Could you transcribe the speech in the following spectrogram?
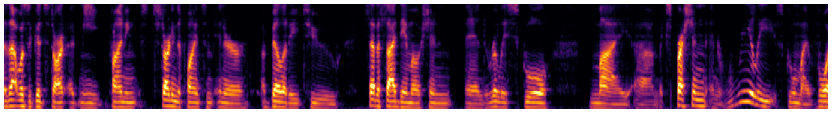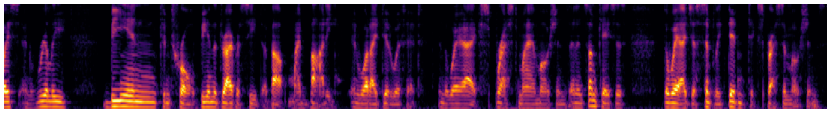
that was a good start at me finding starting to find some inner ability to set aside the emotion and really school my um, expression and really school my voice and really be in control, be in the driver's seat about my body and what I did with it and the way I expressed my emotions. And in some cases, the way I just simply didn't express emotions.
